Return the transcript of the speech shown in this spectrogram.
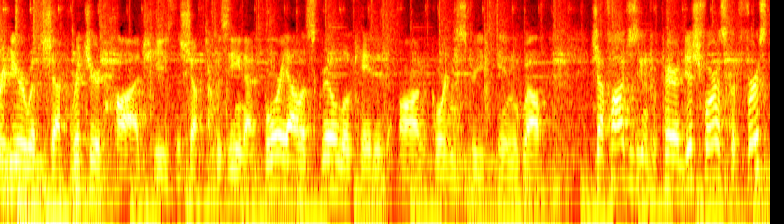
We're here with Chef Richard Hodge. He's the chef de cuisine at Borealis Grill located on Gordon Street in Guelph. Chef Hodge is going to prepare a dish for us, but first,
